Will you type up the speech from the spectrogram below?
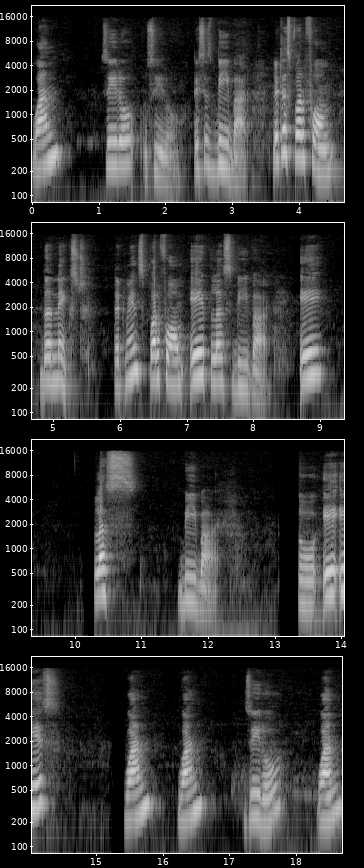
1 0 0 this is b bar. Let us perform the next. That means perform a plus b bar. A plus b bar. So a is 1 1 0 1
